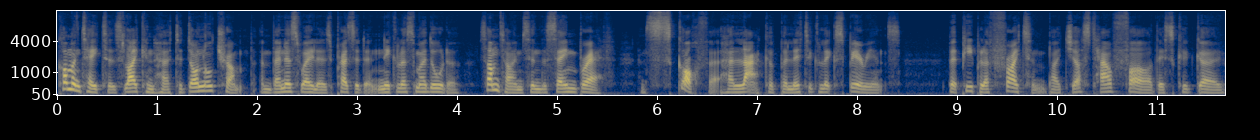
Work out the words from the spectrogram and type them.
Commentators liken her to Donald Trump and Venezuela's President Nicolas Maduro, sometimes in the same breath, and scoff at her lack of political experience. But people are frightened by just how far this could go.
